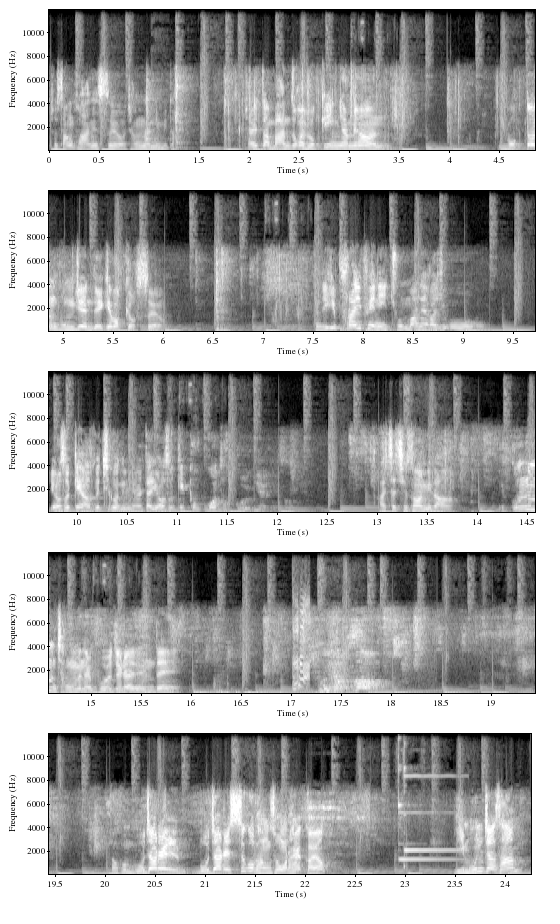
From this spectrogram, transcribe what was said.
저 쌍수 안 했어요. 장난입니다. 자 일단 만두가 몇 개 있냐면 이 먹던 봉지엔 4개밖에 없어요. 근데 이게 프라이팬이 존만해가지고 6개가 끝이거든요. 일단 6개 굽고 더 구울게요 계속. 아 진짜 죄송합니다. 이 굽는 장면을 보여드려야 되는데. 돈이 없어. 저 그럼 모자를 모자를 쓰고 방송을 할까요? 님 혼자 삼?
